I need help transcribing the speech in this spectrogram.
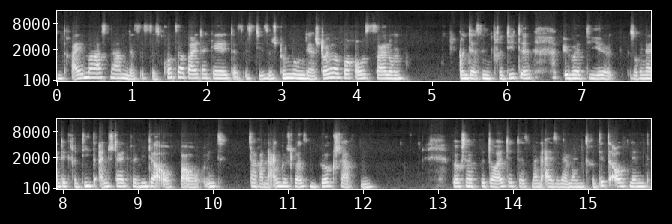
drei Maßnahmen. Das ist das Kurzarbeitergeld, das ist diese Stundung der Steuervorauszahlung und das sind Kredite über die sogenannte Kreditanstalt für Wiederaufbau und daran angeschlossen Bürgschaften. Bürgschaft bedeutet, dass man also, wenn man einen Kredit aufnimmt,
